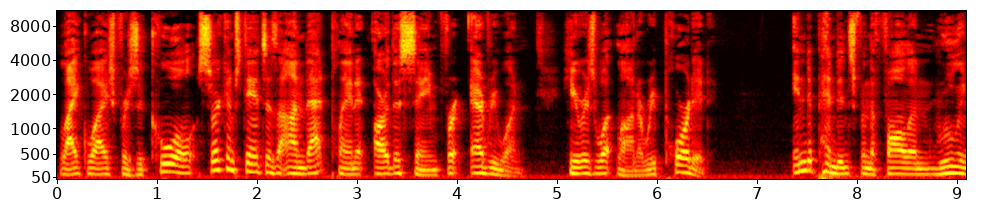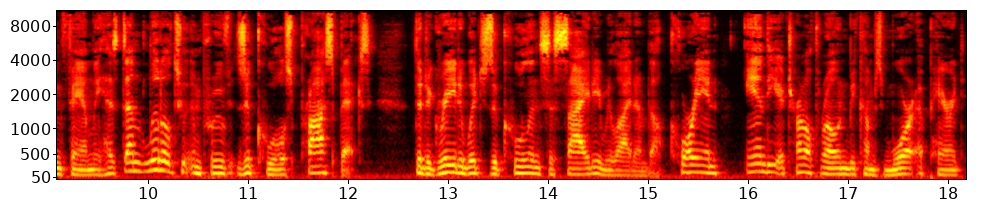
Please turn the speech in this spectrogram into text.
likewise for Zakuul, circumstances on that planet are the same for everyone. Here is what Lana reported. Independence from the fallen ruling family has done little to improve Zakuul's prospects. The degree to which Zakuulan society relied on Valkorion and the Eternal Throne becomes more apparent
